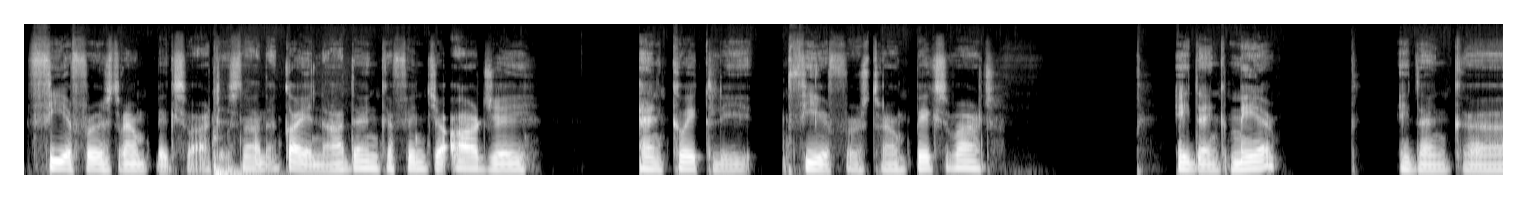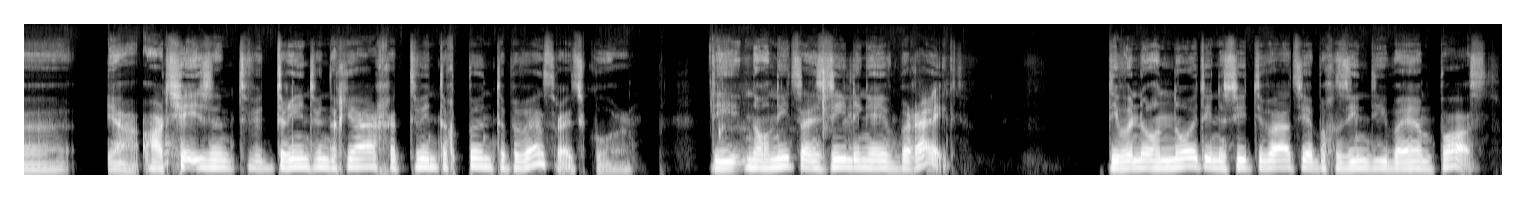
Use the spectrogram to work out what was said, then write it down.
vier first round picks waard is. Nou, dan kan je nadenken. Vind je RJ en Quickly vier first round picks waard? Ik denk meer. Ik denk, eh, ja, RJ is een tw- 23-jarige 20 punten per wedstrijd scorer. Die nog niet zijn ceiling heeft bereikt. Die we nog nooit in een situatie hebben gezien die bij hem past.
